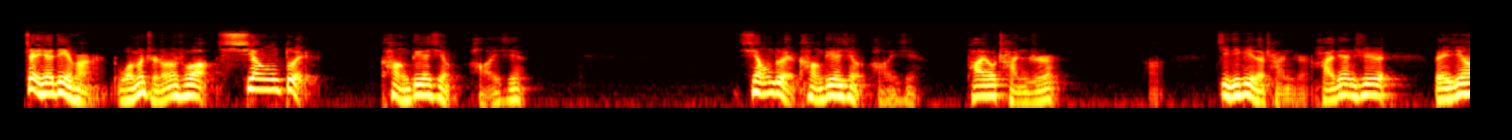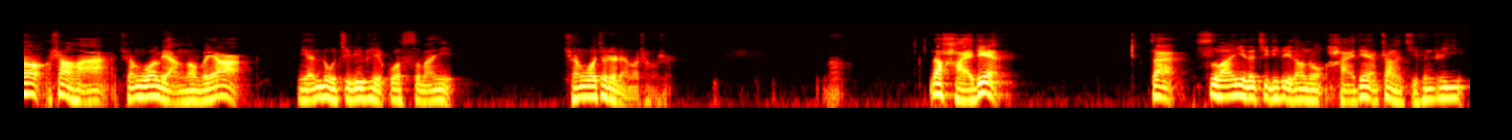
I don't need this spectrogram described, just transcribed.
这些地方我们只能说相对抗跌性好一些，相对抗跌性好一些，它有产值，GDP 的产值。海淀区、北京、上海，全国两个唯二年度 GDP 过四万亿，全国就这两个城市。啊那海淀在四万亿的 GDP 当中，海淀占了几分之一，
